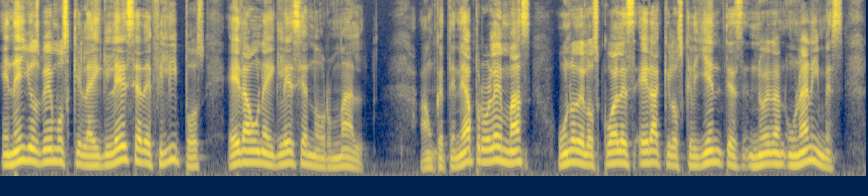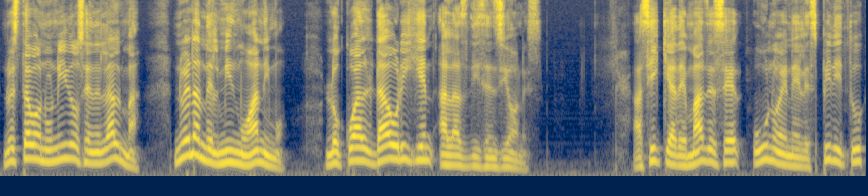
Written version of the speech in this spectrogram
en ellos vemos que la iglesia de Filipos era una iglesia normal. Aunque tenía problemas, uno de los cuales era que los creyentes no eran unánimes, no estaban unidos en el alma, no eran del mismo ánimo, lo cual da origen a las disensiones. Así que además de ser uno en el espíritu,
